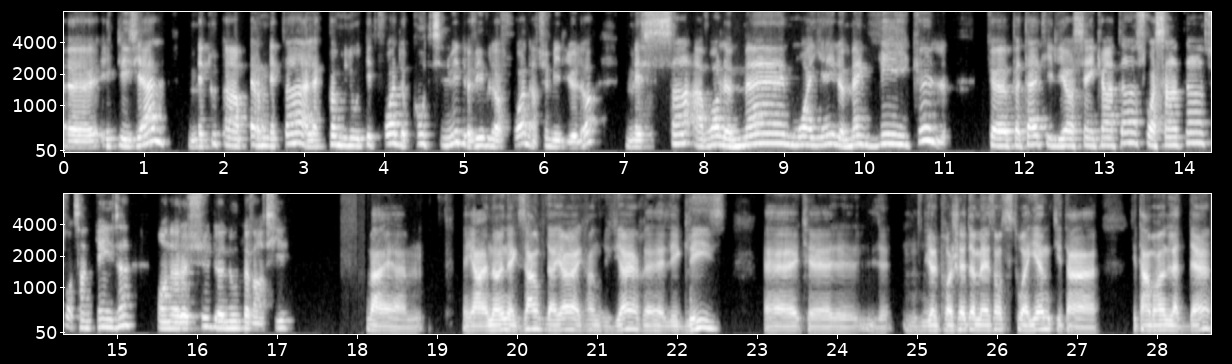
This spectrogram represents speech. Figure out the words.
euh, ecclésial mais tout en permettant à la communauté de foi de continuer de vivre leur foi dans ce milieu-là, mais sans avoir le même moyen, le même véhicule que peut-être il y a 50 ans, 60 ans, 75 ans, on a reçu de nos devanciers. Ben, euh, il y en a un exemple d'ailleurs à Grande-Rivière, euh, l'Église, euh, il y a le projet de maison citoyenne qui est en, qui est en branle là-dedans.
